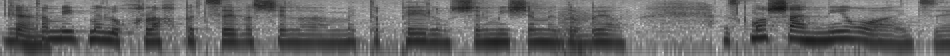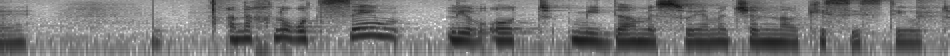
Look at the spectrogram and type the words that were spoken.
כן. הוא תמיד מלוכלך בצבע של המטפל או של מי שמדבר. אז כמו שאני רואה את זה, אנחנו רוצים לראות מידה מסוימת של נרקיסיסטיות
